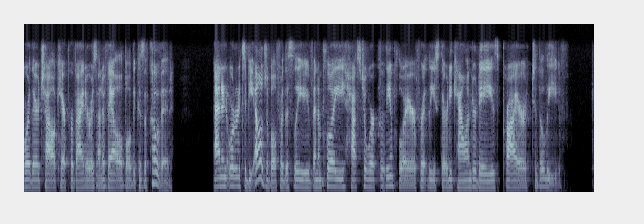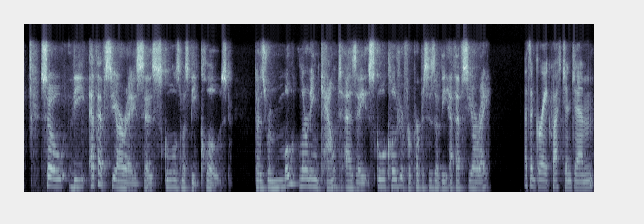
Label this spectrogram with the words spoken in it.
or their child care provider is unavailable because of COVID. And in order to be eligible for this leave, an employee has to work for the employer for at least 30 calendar days prior to the leave. So the FFCRA says schools must be closed. Does remote learning count as a school closure for purposes of the FFCRA? That's a great question, Jim.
